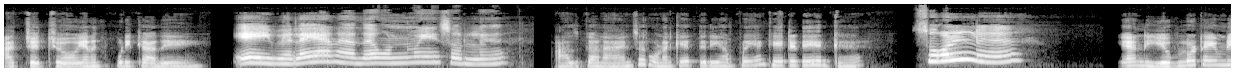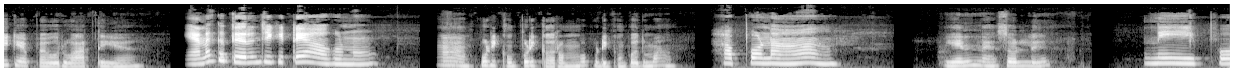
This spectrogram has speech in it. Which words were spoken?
அச்சச்சோ எனக்கு பிடிக்காதே. ஏய் விளையாடாத உண்மையை சொல்லு. அதுக்கான ஆன்சர் உனக்கே தெரியும். அப்புறம் ஏன் கேட்டுட்டே இருக்க? சொல்லு. ஏன்டி எவ்வளோ டைம்டி கேட்ப ஒரு வார்த்தையை? எனக்கு தெரிஞ்சுக்கிட்டே ஆகணும். ஆ பிடிக்கும் பிடிக்கும். ரொம்ப பிடிக்கும். போதுமா? அப்போ நான்? என்ன? சொல்லு. நீ இப்போ?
